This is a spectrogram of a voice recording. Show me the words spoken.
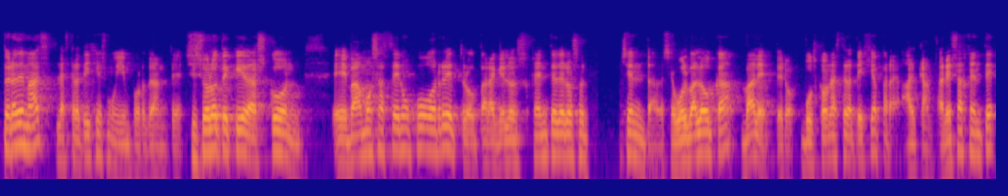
pero además la estrategia es muy importante. Si solo te quedas con eh, vamos a hacer un juego retro para que los gente de los 80 se vuelva loca, vale, pero busca una estrategia para alcanzar a esa gente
